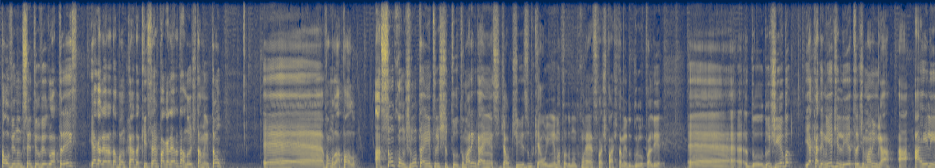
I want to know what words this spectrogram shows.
tá ouvindo no 101,3 e a galera da bancada aqui serve pra galera da noite também. Então, é, vamos lá, Paulo. Ação conjunta entre o Instituto Maringaense de Autismo, que é o IMA, todo mundo conhece, faz parte também do grupo ali é, do, do Giba, e a Academia de Letras de Maringá, a, ALE,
